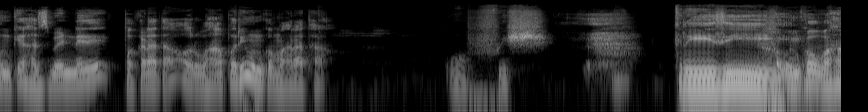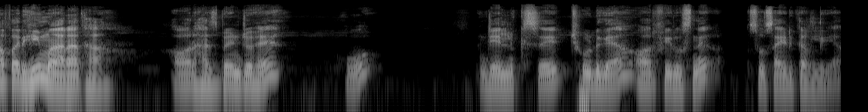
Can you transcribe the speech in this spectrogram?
उनके हस्बैंड ने पकड़ा था और वहाँ पर ही उनको मारा था। फ़िश क्रेजी उनको वहाँ पर ही मारा था। और हस्बैंड जो है वो जेल से छूट गया और फिर उसने सुसाइड कर लिया।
